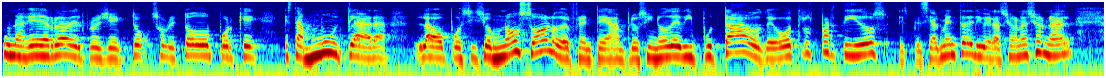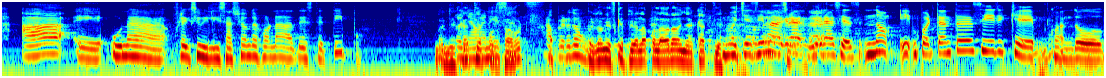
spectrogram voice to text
una guerra del proyecto, sobre todo porque está muy clara la oposición, no solo del Frente Amplio, sino de diputados de otros partidos, especialmente de Liberación Nacional, a eh, una flexibilización de jornadas de este tipo. Doña, Katia, por favor. Ah, perdón. Perdón, es que pidió la palabra doña Katia. Muchísimas gracias. No, importante decir que cuando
